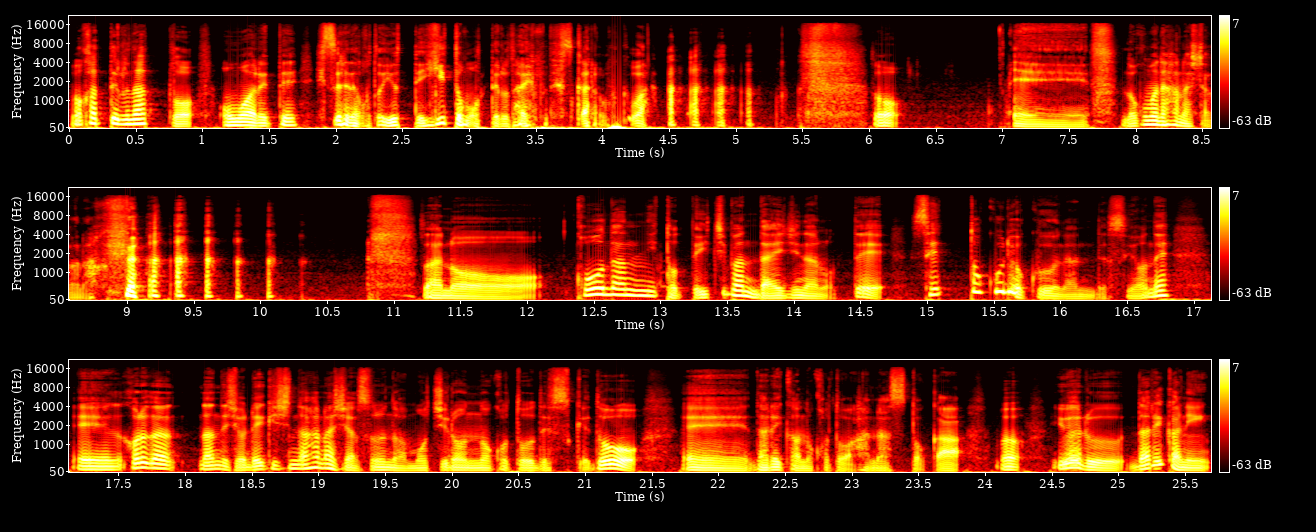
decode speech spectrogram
分かってるなと思われて失礼なこと言っていいと思ってるタイプですから、僕は。そう。えー、どこまで話したかな あの講談にとって一番大事なのって説得力なんですよね。えー、これが何でしょう歴史の話はするのはもちろんのことですけど、えー、誰かのことを話すとか、まあ、いわゆる誰かに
